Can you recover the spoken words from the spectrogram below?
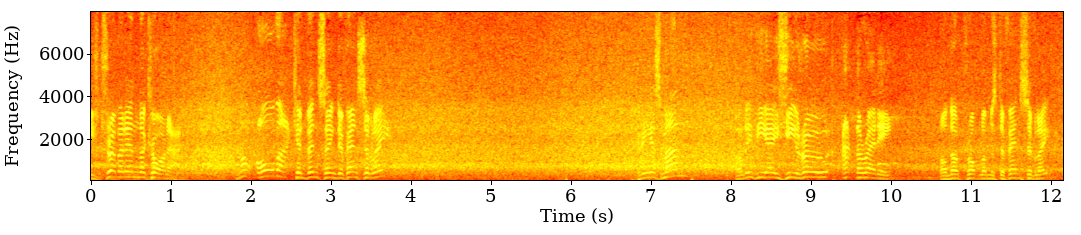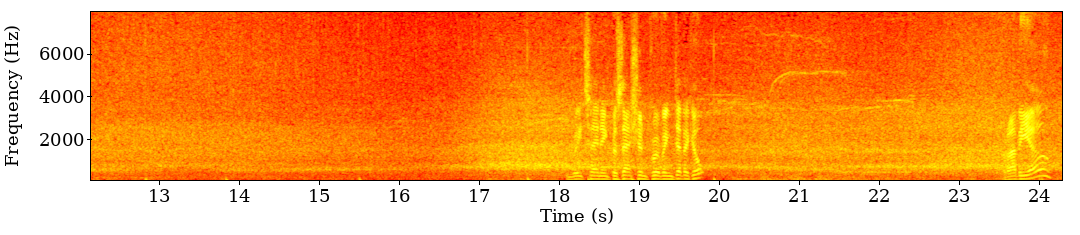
He's driven in the corner. Not all that convincing defensively. Griezmann. Olivier Giroud at the ready. Well, no problems defensively. Retaining possession proving difficult. Rabiot.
